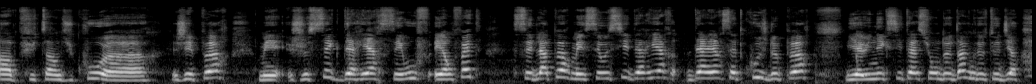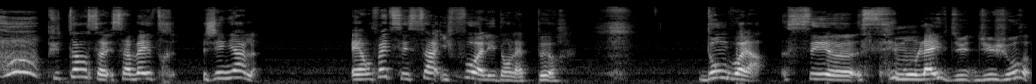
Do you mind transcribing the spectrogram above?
ah putain, du coup, euh, j'ai peur, mais je sais que derrière c'est ouf. Et en fait, c'est de la peur, mais c'est aussi derrière derrière cette couche de peur, il y a une excitation de dingue de te dire oh putain, ça, ça va être génial. Et en fait, c'est ça, il faut aller dans la peur. Donc voilà, c'est euh, mon live du, jour,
